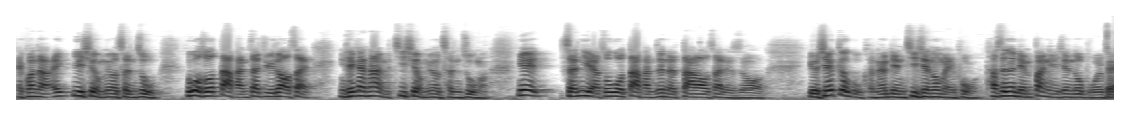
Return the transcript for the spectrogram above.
哎，观察哎，月线有没有撑住？如果说大盘再继续落赛，你可以看它季线有没有撑住嘛。因为整体来说，过大盘真的大落赛的时候，有些个股可能连季线都没破，它甚至连半年线都不会破。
